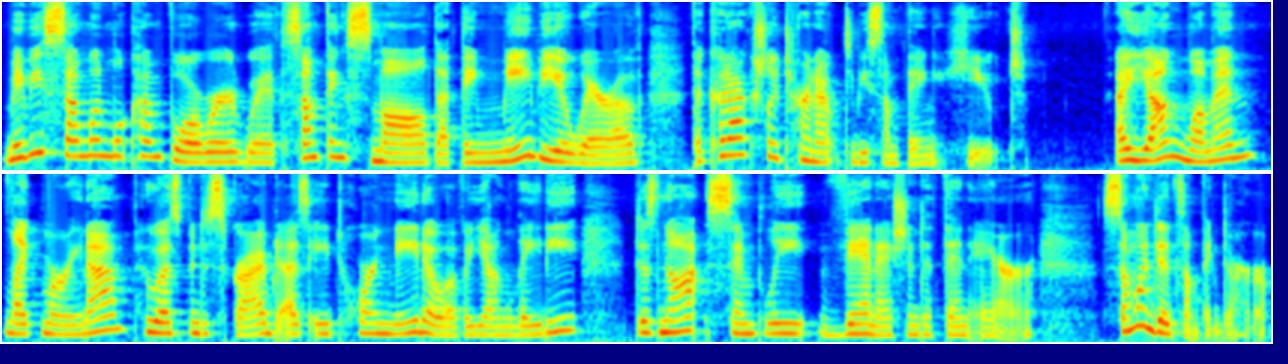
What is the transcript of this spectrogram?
Maybe someone will come forward with something small that they may be aware of that could actually turn out to be something huge. A young woman like Marina, who has been described as a tornado of a young lady, does not simply vanish into thin air. Someone did something to her.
